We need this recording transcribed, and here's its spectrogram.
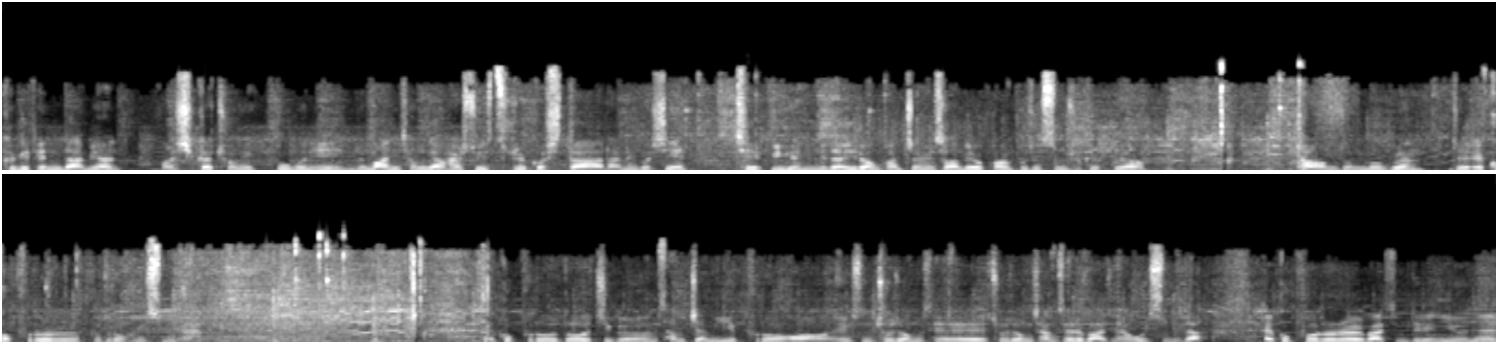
그게 된다면 어, 시가총액 부분이 좀 많이 성장할 수 있을 것이다 라는 것이 제 의견입니다. 이런 관점에서 레오팜을 보셨으면 좋겠고요. 다음 종목은 이제 에코프로를 보도록 하겠습니다. 에코프로도 지금 3.2% 어, 요즘 조정세, 조정 장세를 맞이하고 있습니다. 에코프로를 말씀드린 이유는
